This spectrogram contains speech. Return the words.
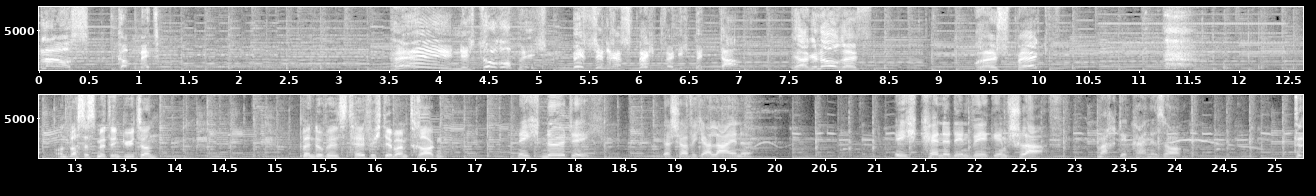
Na los, kommt mit. Hey, nicht so ruppig! Bisschen Respekt, wenn ich bitten darf. Ja genau, Res. Respekt? Und was ist mit den Gütern? Wenn du willst, helfe ich dir beim Tragen. Nicht nötig. Das schaffe ich alleine. Ich kenne den Weg im Schlaf. Mach dir keine Sorgen. D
